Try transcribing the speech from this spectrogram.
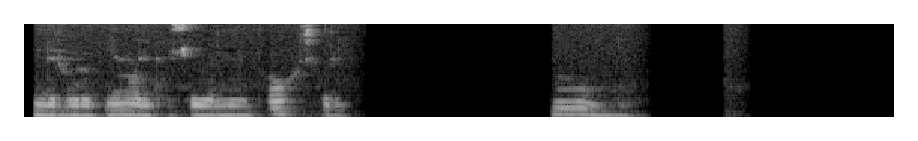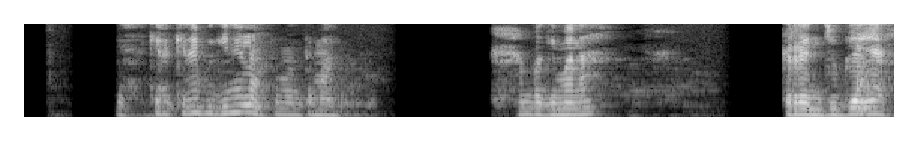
Pinggir hurufnya mau dikasih warna apa? Oh sorry. Hmm. ya kira-kira beginilah teman-teman. Bagaimana? Keren juga ya.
